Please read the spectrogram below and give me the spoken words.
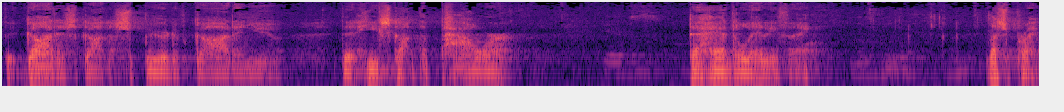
that God has got a Spirit of God in you, that He's got the power to handle anything. Let's pray.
